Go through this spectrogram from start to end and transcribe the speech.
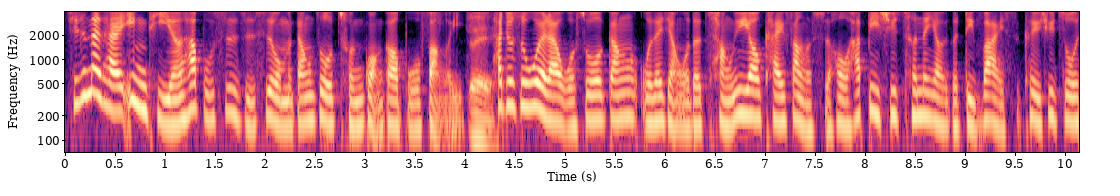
其实那台硬体呢，它不是只是我们当做纯广告播放而已，对，它就是未来我说刚我在讲我的场域要开放的时候，它必须车内要有一个 device 可以去做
